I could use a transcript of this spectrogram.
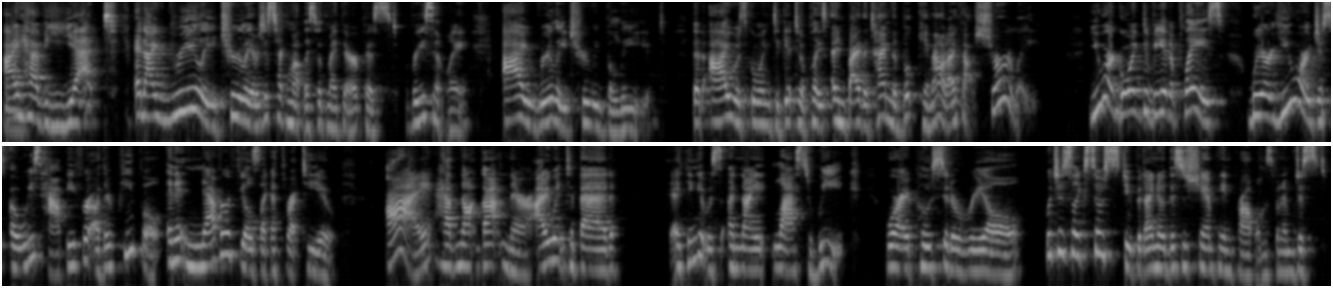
I have yet, and I really, truly, I was just talking about this with my therapist recently. I really, truly believed that I was going to get to a place. And by the time the book came out, I thought, surely you are going to be in a place where you are just always happy for other people and it never feels like a threat to you. I have not gotten there. I went to bed, I think it was a night last week where I posted a reel, which is like so stupid. I know this is champagne problems, but I'm just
